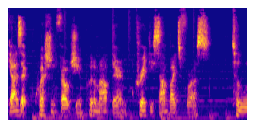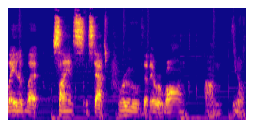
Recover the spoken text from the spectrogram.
guys that question Fauci and put them out there and create these sound bites for us to later let science and stats prove that they were wrong. Um, you know,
